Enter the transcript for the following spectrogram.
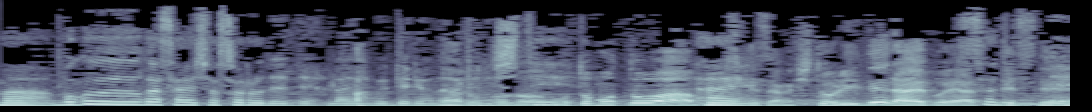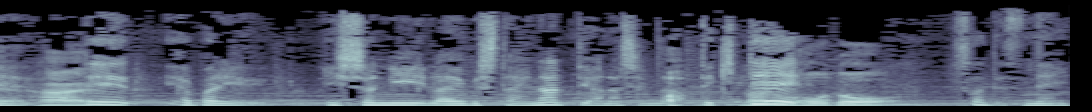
まあ僕が最初ソロでライブ出るようにな。ったりして。もともとは、ボスケさんが一人でライブをやってて、ですね。はい。で、やっぱり一緒にライブしたいなっていう話になってきあなるて、ほど。そうですね。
